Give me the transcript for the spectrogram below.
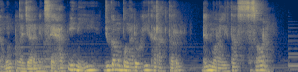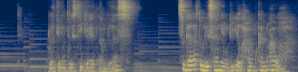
namun pengajaran yang sehat ini juga mempengaruhi karakter dan moralitas seseorang. 2 Timotius 3 ayat 16 Segala tulisan yang diilhamkan Allah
